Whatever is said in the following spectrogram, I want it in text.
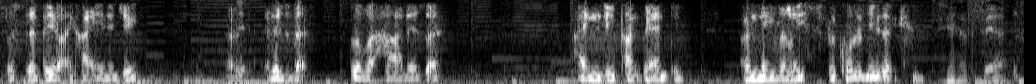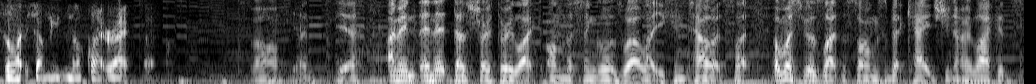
supposed to be like high energy. So Yeah. It is a bit a little bit hard as a high energy punk band to only release recorded music. Yeah, fair. So like something's not quite right, but Oh, yeah. yeah. I mean, and that does show through, like, on the single as well. Like, you can tell it's like, almost feels like the song's a bit caged, you know? Like, it's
